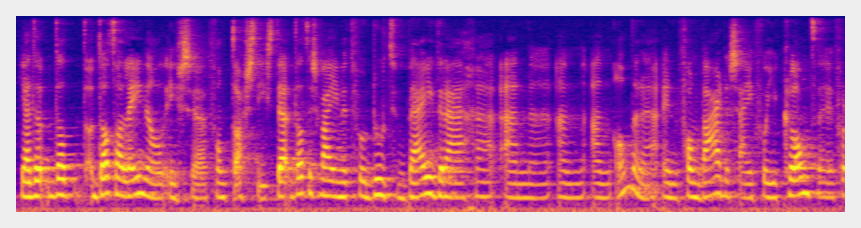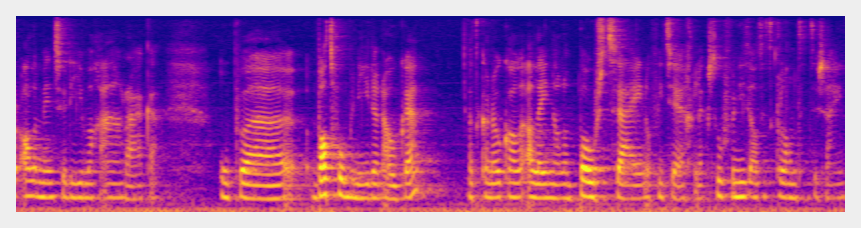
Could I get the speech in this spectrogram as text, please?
ja, dat, dat, dat alleen al is fantastisch. Dat, dat is waar je het voor doet. Bijdragen aan, aan, aan anderen. En van waarde zijn voor je klanten en voor alle mensen die je mag aanraken. Op uh, wat voor manier dan ook. Hè? Dat kan ook al, alleen al een post zijn of iets dergelijks. Het hoeven niet altijd klanten te zijn.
